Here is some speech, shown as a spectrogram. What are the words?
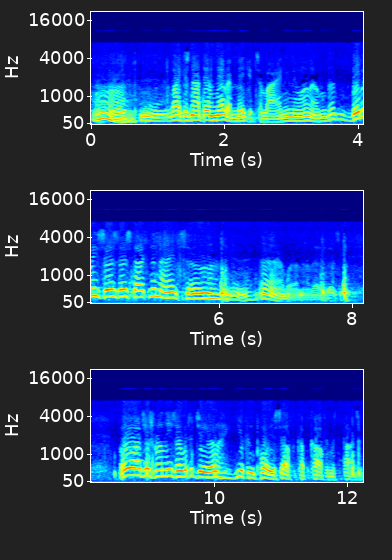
Hmm. Hmm, like as not, they'll never make it to Lyon, either one of them. But Billy says they're starting tonight, so... Yeah. Ah, well, no, that does it. Oh, I'll just run these over to jail. You can pour yourself a cup of coffee, Mr. Ponson.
